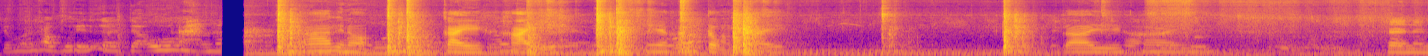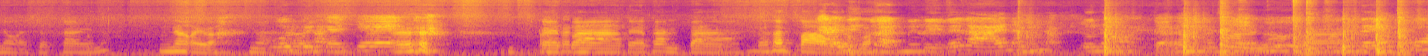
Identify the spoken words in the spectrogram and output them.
จะมาเขากูเห็นเงินจะอู้อ่าพี่น้องไก่ไข่เนี่ยขั้นต้มไก่ ไก่ไข่ไก่หน่อยๆจะไข่เนาะน่าอร่อยวะเนาะโอ้ยเป็นไก่แจ้เออไก่ปลาไก่พันธุ์ปลาแล้วท่านปลาไก่เลที่ยวะเกิดมันได้ร้ายนะมันหักตัวน้อยไก่ที่เนาะมันได้ตัว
